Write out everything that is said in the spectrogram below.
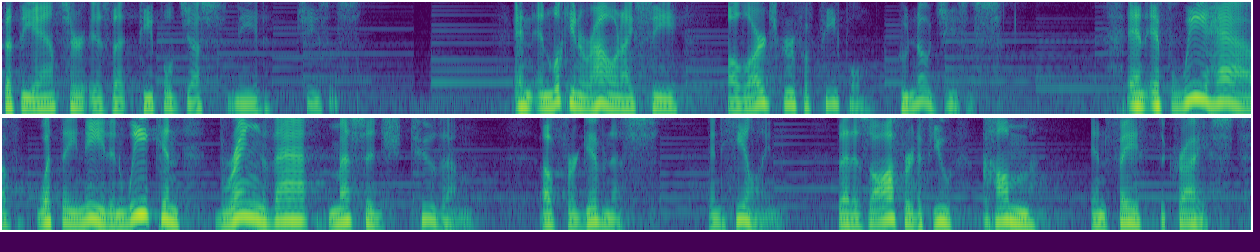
that the answer is that people just need Jesus? And, and looking around, I see a large group of people who know Jesus. And if we have what they need and we can bring that message to them of forgiveness and healing that is offered if you come in faith to Christ,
